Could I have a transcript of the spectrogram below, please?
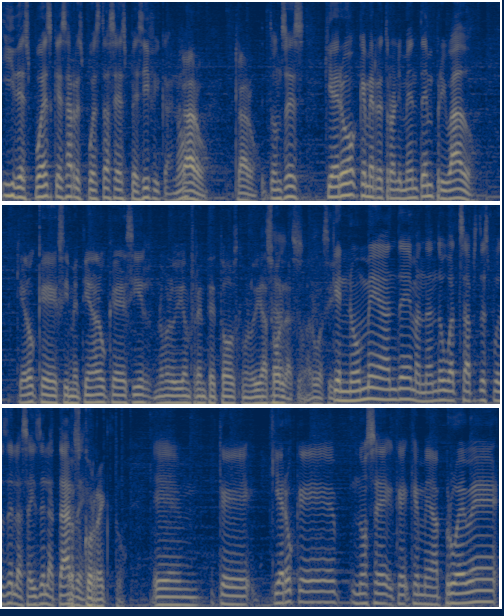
Y después que esa respuesta sea específica, ¿no? Claro, claro. Entonces, quiero que me retroalimente en privado. Quiero que si me tiene algo que decir, no me lo diga enfrente de todos, que me lo diga a solas, algo así. Que no me ande mandando WhatsApps después de las 6 de la tarde. Es correcto. Eh, que quiero que, no sé, que, que me apruebe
